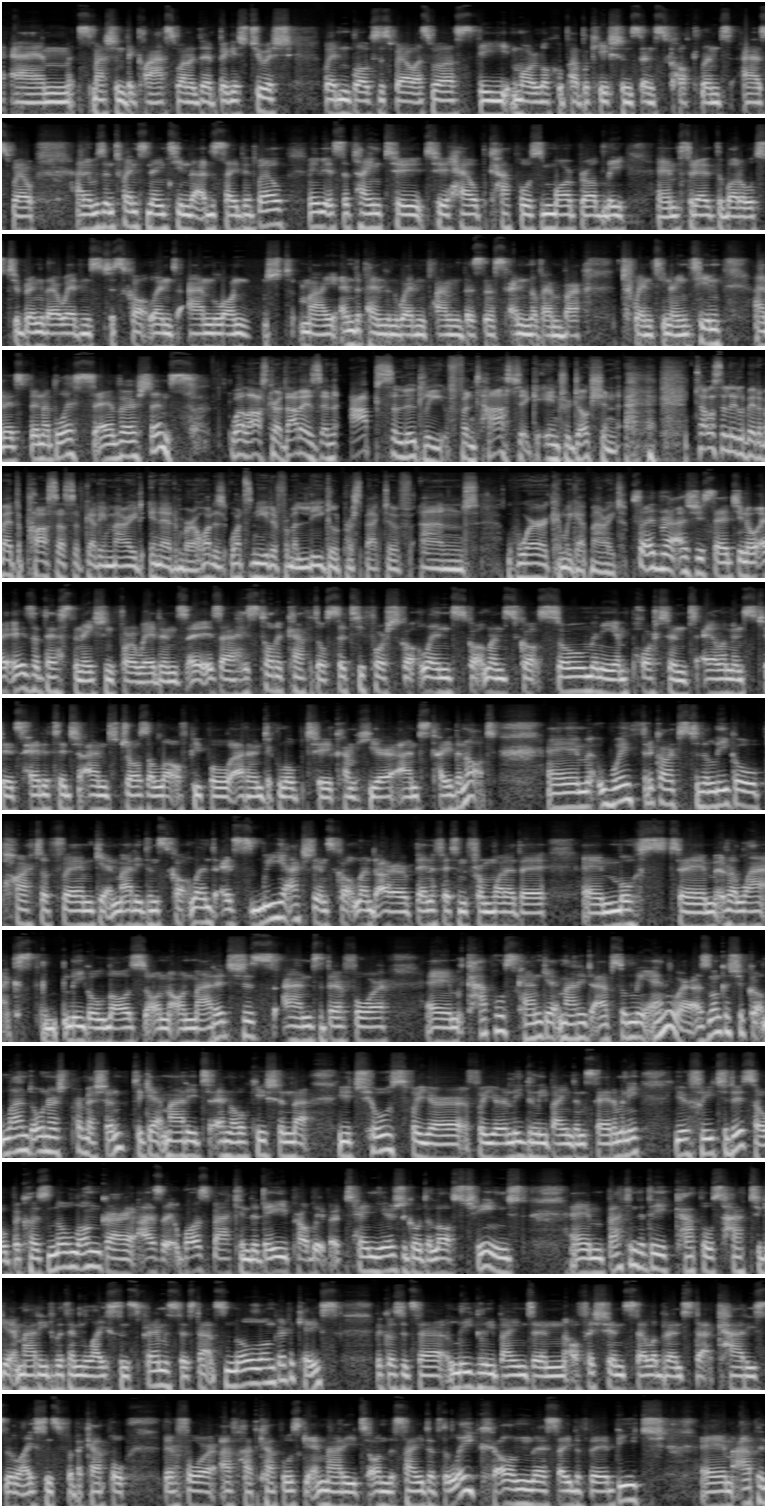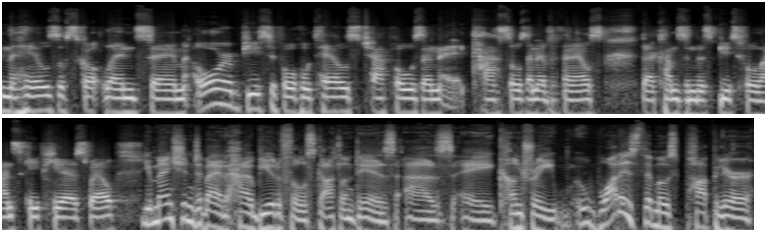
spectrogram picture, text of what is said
Smashing the Glass, one of the biggest Jewish blogs as well, as well as the more local publications in Scotland as well. And it was in 2019 that I decided, well, maybe it's the time to to help couples more broadly um, throughout the world to bring their weddings to Scotland, and launched my independent wedding planning business in November 2019, and it's been a bliss ever since. Well, Oskar, that is an absolutely fantastic introduction. Tell us a little bit about the process of getting married in Edinburgh. What is what's needed from a legal perspective, and where can we get married? So, Edinburgh, as you said, you know, it is a destination for weddings. It is a historic capital city for Scotland. Scotland's got so many important elements to its heritage and draws a lot of people around the globe to come here and tie the knot. Um, with regards to the legal part of um, getting married in Scotland. It's we actually in Scotland are benefiting from one of the um, most um, relaxed legal laws on on marriages, and therefore um, couples can get married absolutely anywhere as long as you've got landowner's permission to get married in a location that you chose for your for your legally binding ceremony. You're free to do so because no longer, as it was back in the day, probably about ten years ago, the laws changed. Um, back in the day, couples had to get married within licensed premises. That's no longer the case because it's a legally binding officiant celebrant that carries the license for the couple. Therefore, I've had couples getting married on the side of the lake, on the side of the beach, um, up in the hills of Scotland, um, or beautiful hotels, chapels, and uh, castles, and everything else that comes in this beautiful landscape here as well. You mentioned about how beautiful Scotland is as a country. What is the most popular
